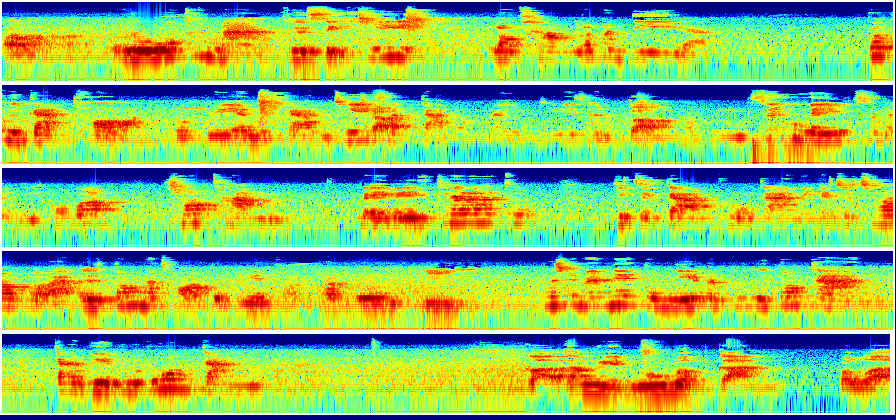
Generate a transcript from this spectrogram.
เอ่อรู้ขึ้นมา คือสิ่งที่เราทำแล้วมันดีอะก็คือการถอดบทเรียนหรือการที่ครับสกัดออกมาอย่างที่อาจารย์ถูกต้องความรู้ซึ่งในยุคสมัยนี้เขาก็ชอบทำในในแค่ว่าทุกกิจกรรมโครงการนี้ก็จะชอบแบบว่าเออต้องมาถอดบทเรียนถอดความรู้อืมเพราะฉะนั้นเนี่ยตรงนี้มันก็คือต้องการการเรียนรู้ร่วมกันนะคะ ก็ทั้งเรียนรู้ร่วมกัน เพราะว่า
